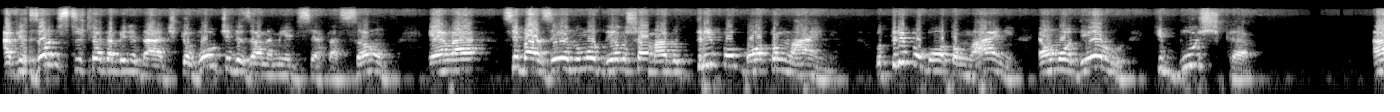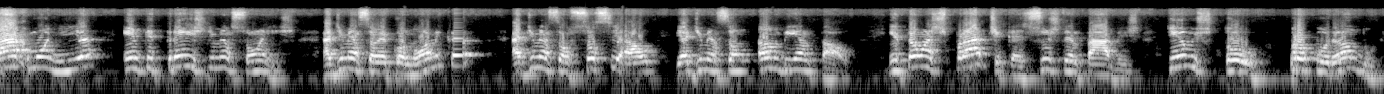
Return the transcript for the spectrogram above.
a visão de sustentabilidade que eu vou utilizar na minha dissertação ela se baseia no modelo chamado Triple Bottom Line. O Triple Bottom Line é um modelo que busca a harmonia entre três dimensões: a dimensão econômica, a dimensão social e a dimensão ambiental. Então, as práticas sustentáveis que eu estou procurando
